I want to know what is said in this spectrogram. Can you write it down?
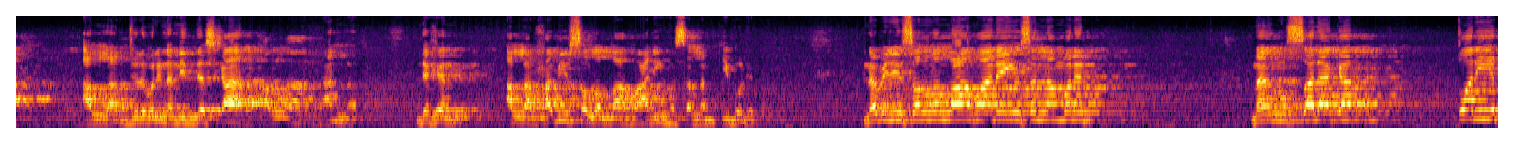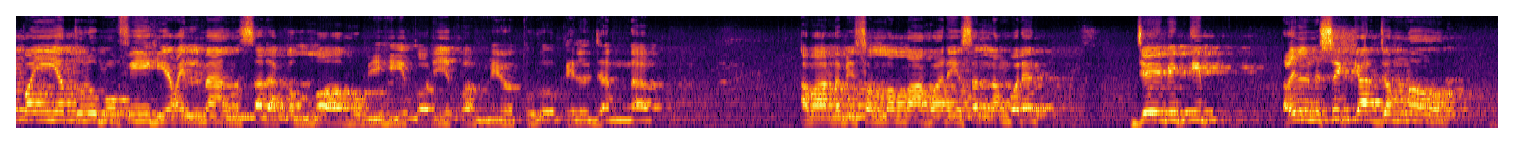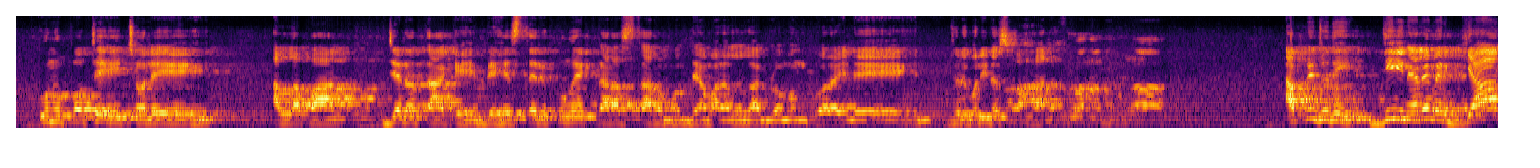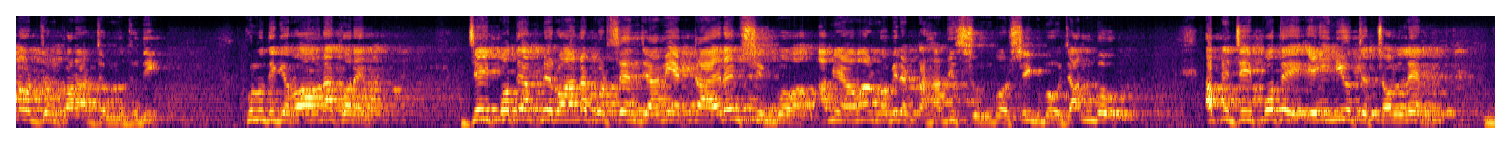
আল্লাহর জোরে বলি না নির্দেশ কার আল্লাহ দেখেন আল্লাহর হাবিব সাল্লাহ আলী হাসাল্লাম কি বলেন নবীজি সাল্লাহ আলী হাসাল্লাম বলেন من سلك طريقا يطلب فيه علما سلك الله به طريقا من طرق الجنة আমার নবী সাল্লাহ আলী সাল্লাম বলেন যে ব্যক্তি ইলম শিক্ষার জন্য কোনো পথে চলে। আল্লাহ পাক যেন তাকে বেহেস্তের কোনো একটা রাস্তার মধ্যে আমার আল্লাহ গ্রহণ করাইলেন। জোরে বলি না সোহান আপনি যদি দিন এলেমের জ্ঞান অর্জন করার জন্য যদি কোনো দিকে রওনা করেন যেই পথে আপনি রওনা করছেন যে আমি একটা এলেম শিখব আমি আমার নবীর একটা হাদিস শুনব শিখব জানব আপনি যেই পথে এই নিয়তে চললেন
